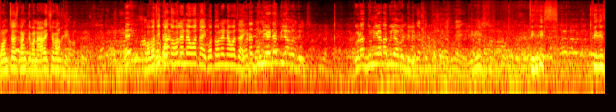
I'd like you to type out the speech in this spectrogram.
পঞ্চাশ ভাঙতে মানে আড়াইশো ভাঙতে। বাবাজি কত হলে নেওয়া যায়? কত হলে নেওয়া যায়? গোটা দুনিয়াটা বিলা করে দিলি। গোটা দুনিয়াটা বিলা করে দিলি। তিরিশ। তিরিশ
